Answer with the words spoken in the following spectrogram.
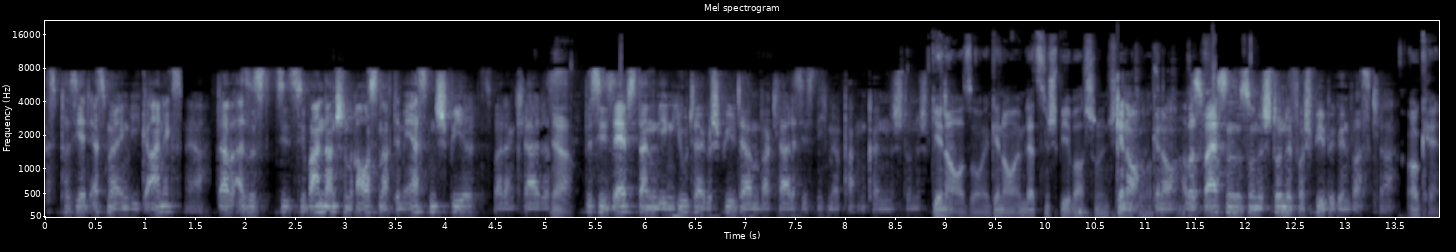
es passiert erstmal irgendwie gar nichts. Ja, da, also es, sie, sie waren dann schon raus nach dem ersten Spiel. Es war dann klar, dass ja. bis sie selbst dann gegen Utah gespielt haben, war klar, dass sie es nicht mehr packen können, eine Stunde später. Genau so, genau. Im letzten Spiel war es schon entschieden. Genau, genau. Aber es war erst so eine Stunde vor Spielbeginn, war es klar. Okay,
